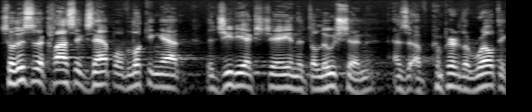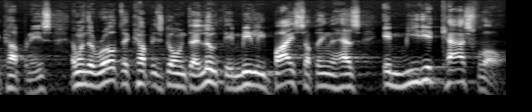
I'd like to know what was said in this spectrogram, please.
So this is a classic example of looking at the GDXJ and the dilution as compared to the royalty companies. And when the royalty companies go and dilute, they immediately buy something that has immediate cash flow.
